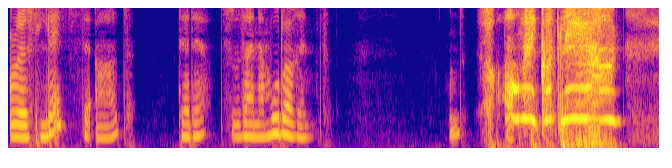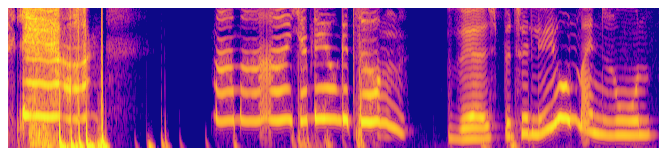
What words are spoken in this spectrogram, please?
Und als letzte Art, der, der zu seiner Mutter rennt. Und, oh mein Gott, Leon! Leon! Mama, ich habe Leon gezogen. Wer ist bitte Leon, mein Sohn?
